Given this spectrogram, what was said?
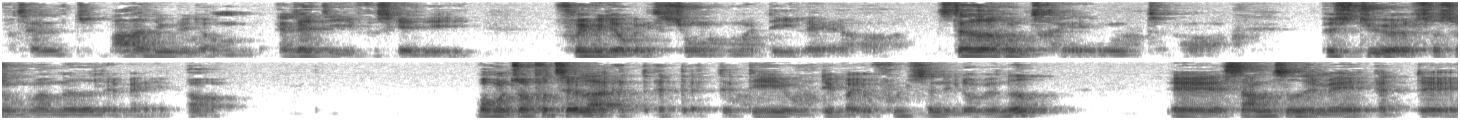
fortalt meget livligt om alle de forskellige frivillige organisationer, hun var del af, og steder, hun trænede, og bestyrelser, som hun var medlem af, og hvor hun så fortæller, at, at, at det, jo, det var jo fuldstændig lukket ned, øh, samtidig med, at øh,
